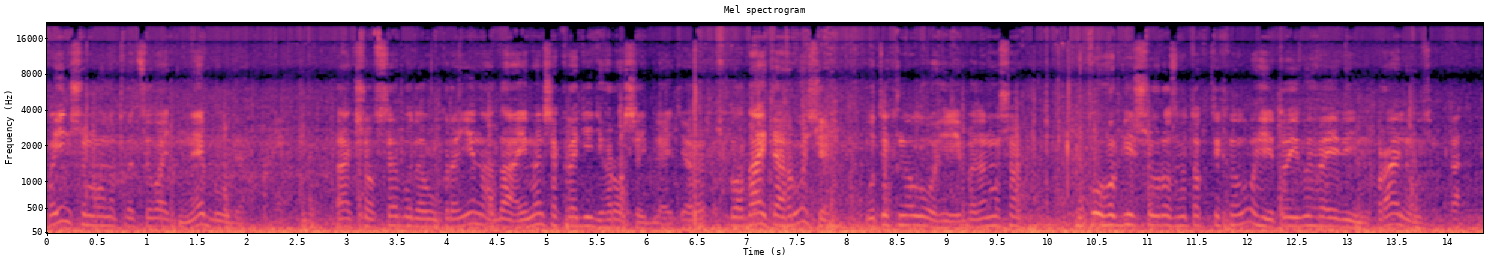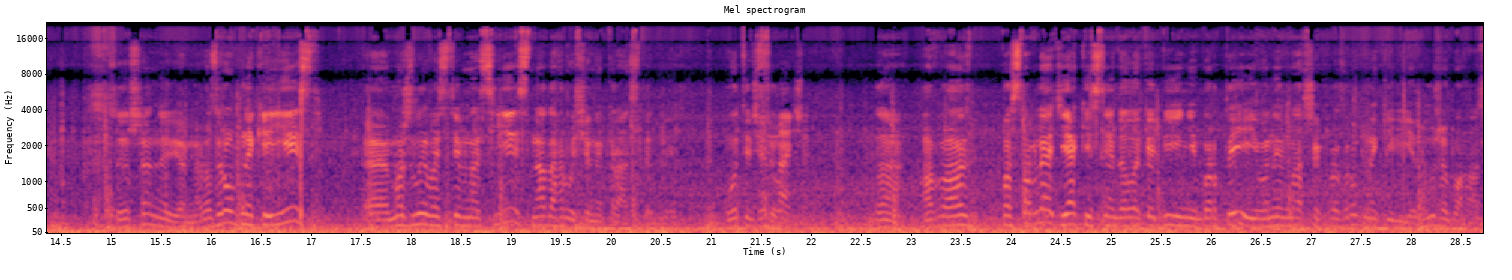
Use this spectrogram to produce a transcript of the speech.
по-іншому воно працювати не буде. Так що все буде Україна, да, і менше крадіть грошей, блядь. Вкладайте гроші у технології, тому що у кого більший розвиток технології, то і виграє війну. Правильно? Так. Совершенно вірно. Розробники є, е, можливості в нас є, треба гроші не красти, блядь. От і все. менше. Да. А, поставляти якісні далекобійні борти, і вони в наших розробників є дуже багато.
